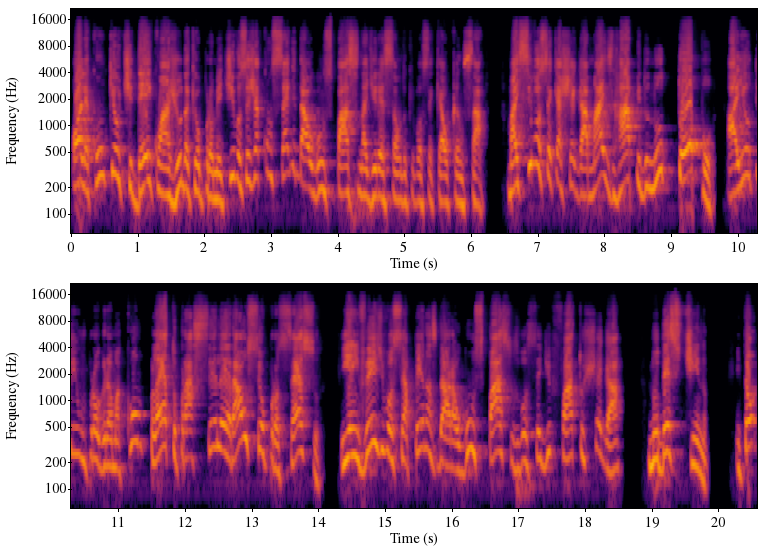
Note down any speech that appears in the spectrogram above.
Olha, com o que eu te dei, com a ajuda que eu prometi, você já consegue dar alguns passos na direção do que você quer alcançar. Mas se você quer chegar mais rápido no topo, aí eu tenho um programa completo para acelerar o seu processo e em vez de você apenas dar alguns passos, você de fato chegar no destino. Então,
